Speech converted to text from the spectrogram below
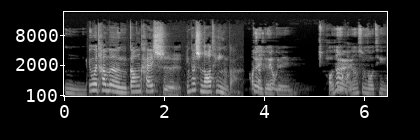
嗯，因为他们刚开始应该是 Not In 吧，好像对对对，好像好像是 Noting。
